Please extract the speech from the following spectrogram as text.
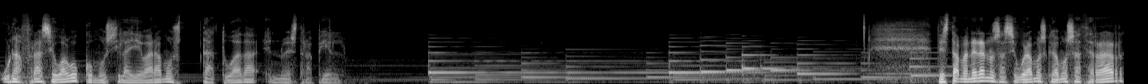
una frase o algo como si la lleváramos tatuada en nuestra piel. De esta manera nos aseguramos que vamos a cerrar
